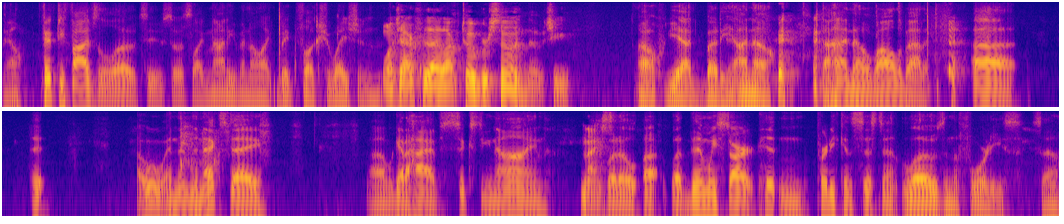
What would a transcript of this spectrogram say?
Yeah, fifty-five is the low too, so it's like not even a like big fluctuation. Watch out for that October sun, though, Chief. Oh yeah, buddy, I know, I know all about it. Uh, it. Oh, and then the next day, uh, we got a high of sixty-nine. Nice. but uh, but then we start hitting pretty consistent lows in the 40s. So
